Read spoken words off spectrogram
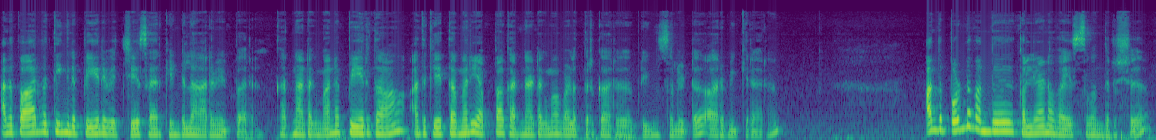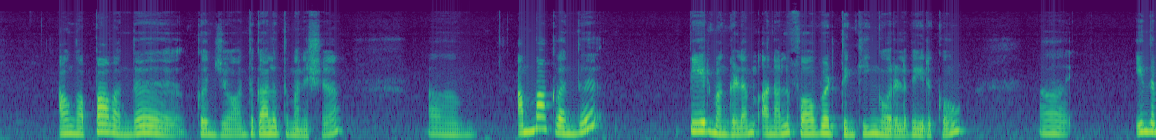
அந்த பார்வதிங்கிற பேரை வச்சே சார் கிண்டல ஆரம்பிப்பார். கர்நாடகமான பேர் தான் அதுக்கேற்ற மாதிரி அப்பா கர்நாடகமாக வளர்த்துருக்காரு அப்படின்னு சொல்லிட்டு ஆரம்பிக்கிறாரு. அந்த பொண்ணு வந்து கல்யாண வயசு வந்துடுச்சு அவங்க அப்பா வந்து கொஞ்சம் அந்த காலத்து மனுஷன். அம்மாவுக்கு வந்து பேர் மங்களம் ஆனாலும் ஃபார்வர்ட் திங்கிங் ஓரளவு இருக்கும். இந்த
